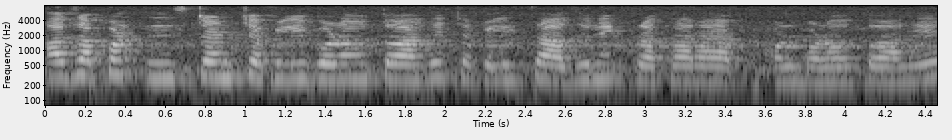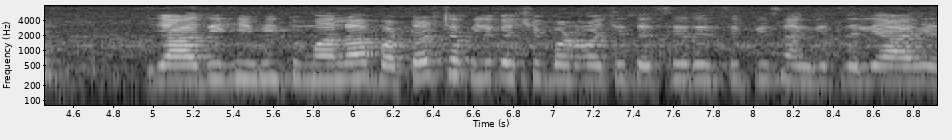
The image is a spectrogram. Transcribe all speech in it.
आज आपण इन्स्टंट चकली बनवतो आहे. चकलीचा अजून एक प्रकार आहे आपण बनवतो आहे. याआधीही मी तुम्हाला बटर चकली कशी बनवायची त्याची रेसिपी सांगितलेली आहे.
